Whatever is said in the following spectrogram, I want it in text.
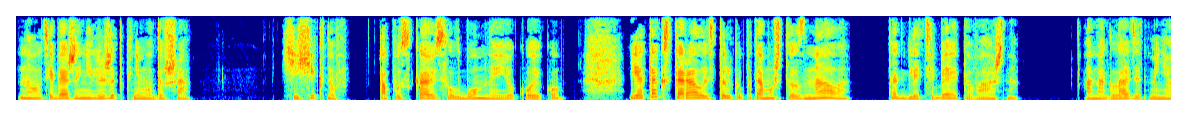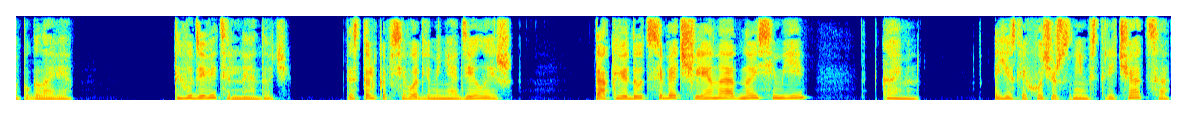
но у тебя же не лежит к нему душа. Хихикнув, опускаюсь лбом на ее койку. Я так старалась только потому, что знала, как для тебя это важно. Она гладит меня по голове. Ты удивительная дочь. Ты столько всего для меня делаешь. Так ведут себя члены одной семьи. Каймен, если хочешь с ним встречаться,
